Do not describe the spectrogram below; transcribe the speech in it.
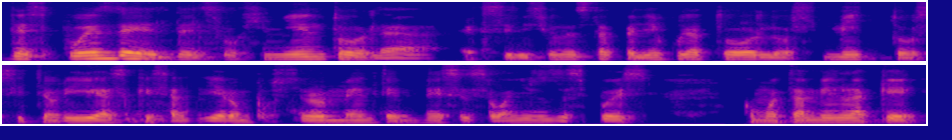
después de, del surgimiento de la exhibición de esta película, todos los mitos y teorías que salieron posteriormente, meses o años después, como también la que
